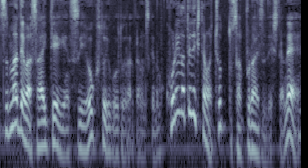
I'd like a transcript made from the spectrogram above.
末までは最低限据え置くということだったんですけども、これが出てきたのはちょっとサプライズでしたね。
